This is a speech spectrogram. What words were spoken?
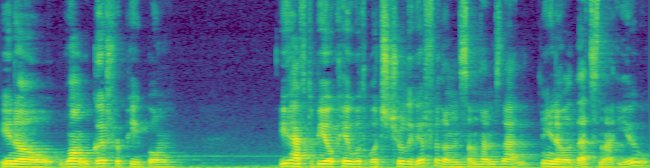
you know, want good for people, you have to be okay with what's truly good for them. And sometimes that, you know, that's not you.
